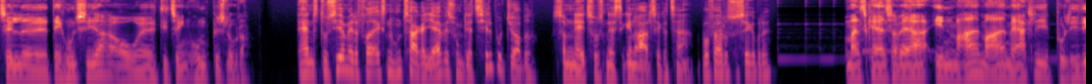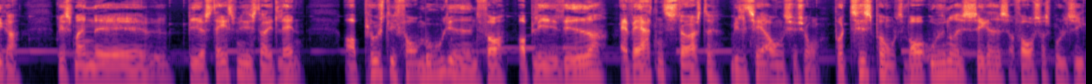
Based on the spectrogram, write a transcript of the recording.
til øh, det, hun siger, og øh, de ting, hun beslutter. Hans, du siger, Mette Frederiksen, hun takker ja, hvis hun bliver tilbudt jobbet som NATO's næste generalsekretær. Hvorfor er du så sikker på det? Man skal altså være en meget, meget mærkelig politiker, hvis man øh, bliver statsminister i et land, og pludselig får muligheden for at blive leder af verdens største militærorganisation på et tidspunkt, hvor udenrigs-, sikkerheds- og forsvarspolitik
